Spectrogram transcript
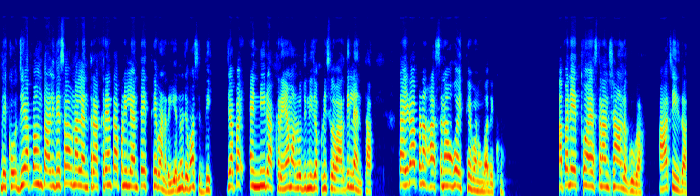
ਦੇਖੋ, ਜੇ ਆਪਾਂ 39 ਦੇ ਹਿਸਾਬ ਨਾਲ ਲੈਂਥ ਰੱਖ ਰਹੇ ਹਾਂ, ਤਾਂ ਆਪਣੀ ਲੈਂਥ ਇੱਥੇ ਬਣ ਰਹੀ ਹੈ, ਇਹਨੂੰ ਜਮਾ ਸਿੱਧੀ। ਜੇ ਆਪਾਂ ਇੰਨੀ ਰੱਖ ਰਹੇ ਹਾਂ, ਮੰਨ ਲਓ ਜਿੰਨੀ ਆਪਣੀ ਸਲਵਾਰ ਦੀ ਲੈਂਥ ਆ, ਤਾਂ ਜਿਹੜਾ ਆਪਣਾ ਆਸਨ ਆ, ਉਹ ਇੱਥੇ ਬਣੂਗਾ, ਦੇਖੋ। ਆਪਾਂ ਨੇ ਇੱਥੋਂ ਇਸ ਤਰ੍ਹਾਂ ਨਿਸ਼ਾਨ ਲੱਗੂਗਾ, ਆਹ ਚੀਜ਼ ਦਾ।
